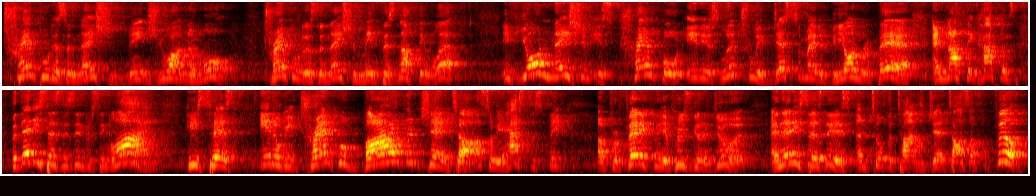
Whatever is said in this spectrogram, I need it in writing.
Trampled as a nation means you are no more. Trampled as a nation means there's nothing left. If your nation is trampled, it is literally decimated beyond repair and nothing happens. But then he says this interesting line. He says, it'll be trampled by the Gentiles. So he has to speak uh, prophetically of who's going to do it. And then he says this, until the times of Gentiles are fulfilled.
